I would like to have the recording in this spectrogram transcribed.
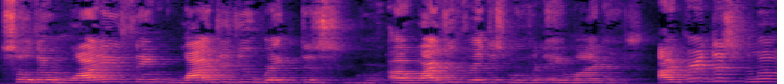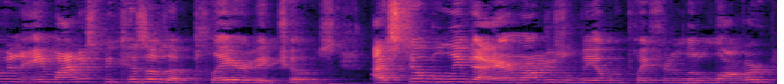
So then, why do you think? Why did you rank this? Uh, why did you grade this move an A minus? I grade this move an A minus because of the player they chose. I still believe that Aaron Rodgers will be able to play for a little longer,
